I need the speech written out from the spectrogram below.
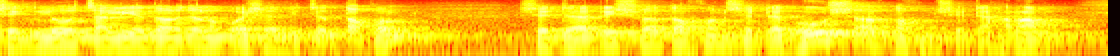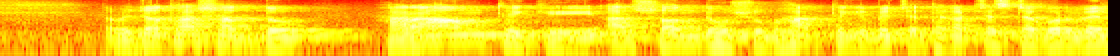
সেগুলো চালিয়ে দেওয়ার জন্য পয়সা দিচ্ছেন, তখন সেটা রিশ্বা তখন সেটা ঘুষ, আর তখন সেটা হারাম। তবে যথাসাধ্য হারাম থেকে আর সন্দেহ শুভাত থেকে বেঁচে থাকার চেষ্টা করবেন।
